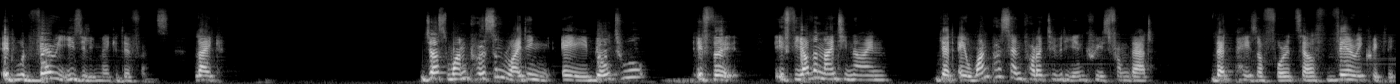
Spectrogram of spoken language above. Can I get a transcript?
it would very easily make a difference. Like just one person writing a build tool, if the, if the other 99 get a 1% productivity increase from that, that pays off for itself very quickly.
